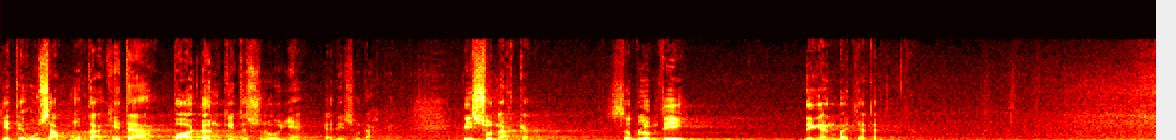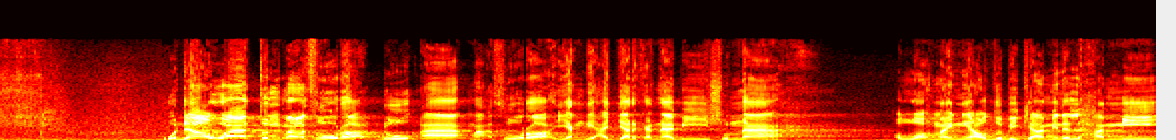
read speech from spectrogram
Kita usap muka kita, badan kita seluruhnya nggak disunahkan. Disunahkan sebelum di dengan baca tadi. Wa da'watul ma'thura, doa ma'thurah yang diajarkan Nabi sunnah. Allahumma inni a'udzubika minal hammi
